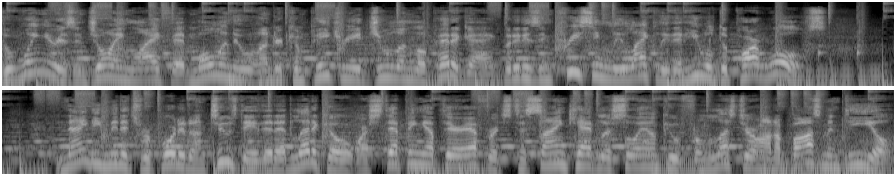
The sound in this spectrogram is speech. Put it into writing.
The winger is enjoying life at Molineux under compatriot Julen Lopetegui, but it is increasingly likely that he will depart Wolves. 90 Minutes reported on Tuesday that Atletico are stepping up their efforts to sign Çağlar Söyüncü from Leicester on a Bosman deal,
